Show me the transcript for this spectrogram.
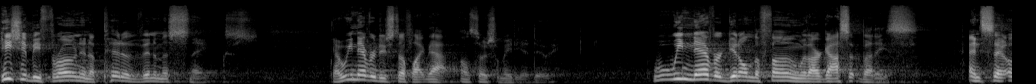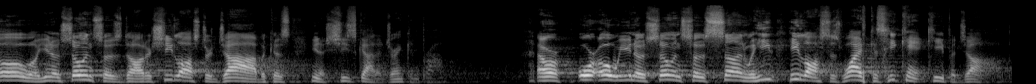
He should be thrown in a pit of venomous snakes. Now, we never do stuff like that on social media, do we? We never get on the phone with our gossip buddies and say, oh, well, you know, so and so's daughter, she lost her job because, you know, she's got a drinking problem. Or, or oh, well, you know, so and so's son, well, he, he lost his wife because he can't keep a job.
